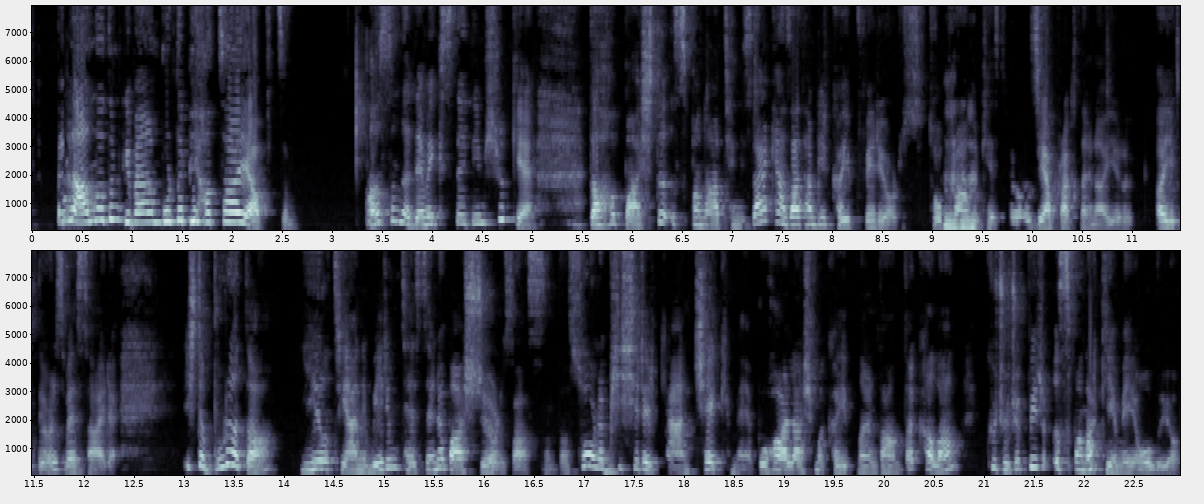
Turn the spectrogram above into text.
ben anladım ki ben burada bir hata yaptım. Aslında demek istediğim şu ki daha başta ıspanağı temizlerken zaten bir kayıp veriyoruz. Toprağını kesiyoruz, yapraklarını ayır, ayıklıyoruz vesaire. İşte burada yield yani verim testlerine başlıyoruz aslında. Sonra pişirirken çekme, buharlaşma kayıplarından da kalan küçücük bir ıspanak yemeği oluyor.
